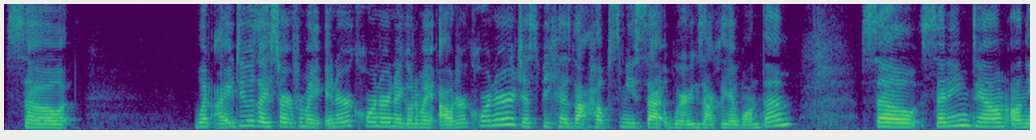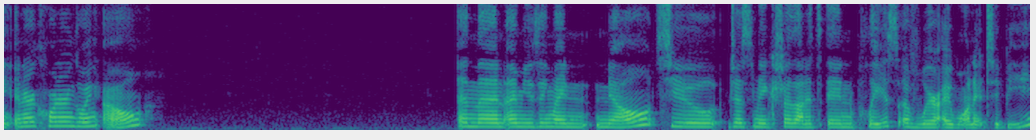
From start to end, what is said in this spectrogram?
So what I do is I start from my inner corner and I go to my outer corner just because that helps me set where exactly I want them. So setting down on the inner corner and going out. And then I'm using my nail to just make sure that it's in place of where I want it to be.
